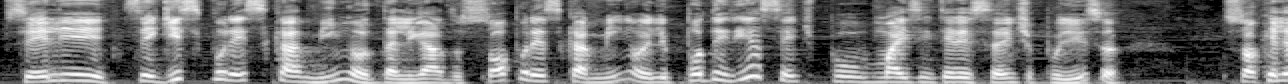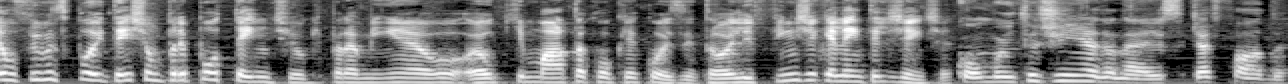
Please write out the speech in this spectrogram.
se ele seguisse por esse caminho, tá ligado? Só por esse caminho, ele poderia ser, tipo, mais interessante por isso. Só que ele é um filme de exploitation prepotente, o que para mim é o, é o, que mata qualquer coisa. Então ele finge que ele é inteligente. Com muito dinheiro, né? Isso que é foda.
